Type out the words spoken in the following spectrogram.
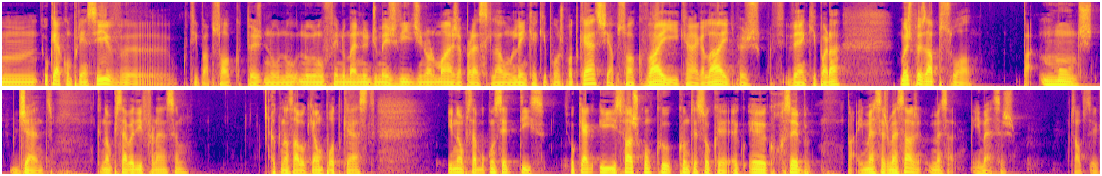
Um, o que é compreensível, eh, tipo, há pessoal que depois no, no, no menu dos meus vídeos normais aparece lá um link aqui para os podcasts, e há pessoal que vai e carrega lá e depois vem aqui parar. Mas depois há pessoal, pá, muitos de gente que não percebe a diferença, ou que não sabe o que é um podcast e não percebe o conceito disso. O que é- e isso faz com que aconteça o quê? Eu, eu recebo pá, imensas mensagens, mensagens, imensas. Sabe,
